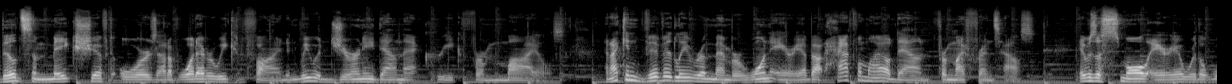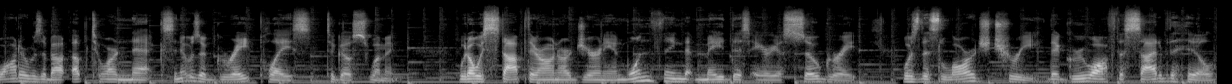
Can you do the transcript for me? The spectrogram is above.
build some makeshift oars out of whatever we could find, and we would journey down that creek for miles. And I can vividly remember one area about half a mile down from my friend's house. It was a small area where the water was about up to our necks, and it was a great place to go swimming. We'd always stop there on our journey, and one thing that made this area so great was this large tree that grew off the side of the hill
